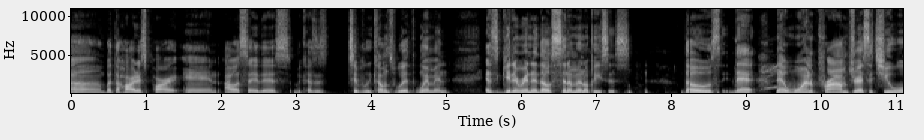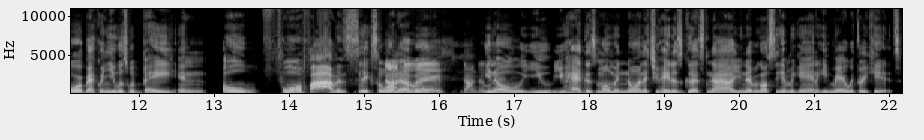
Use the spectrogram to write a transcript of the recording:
Um, but the hardest part, and I would say this because it typically comes with women, is getting rid of those sentimental pieces. those that that one prom dress that you wore back when you was with Bay in oh four, five, and six or Don't whatever. do and- it. Don't do you it. know, you you had this moment knowing that you hate his guts now, you're never gonna see him again, and he married with three kids.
